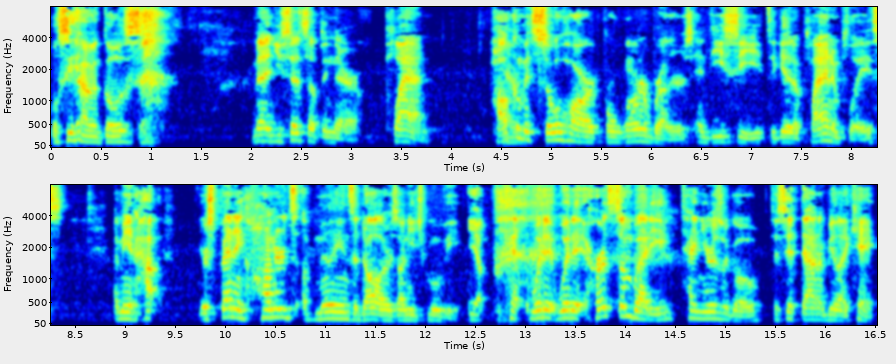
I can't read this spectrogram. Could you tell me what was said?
we'll see how it goes. Man, you said something there. Plan. How Yeah. come it's so hard for Warner Brothers and DC to get a plan in place? I mean, how you're spending hundreds of millions of dollars on each movie. Yep. Would it would it hurt somebody 10 years ago to sit down and be like, "Hey,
